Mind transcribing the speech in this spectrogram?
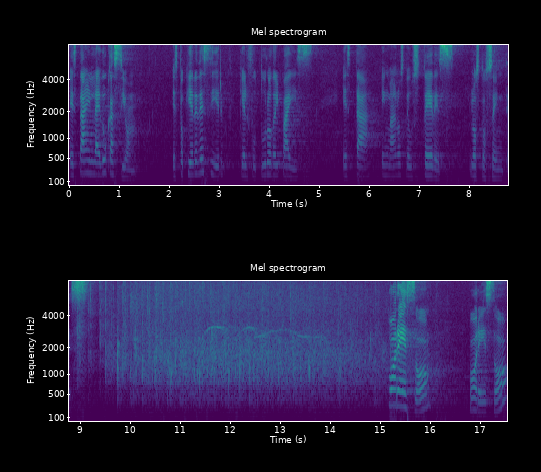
está en la educación, esto quiere decir que el futuro del país está en manos de ustedes, los docentes. Por eso, por eso,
